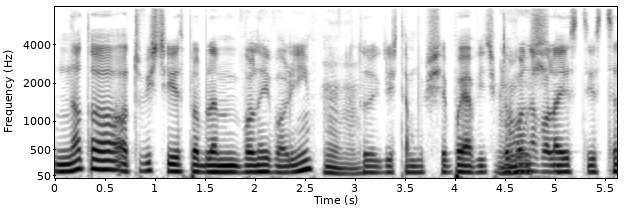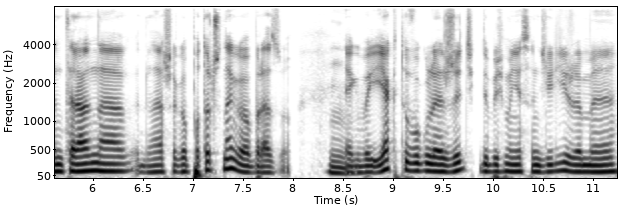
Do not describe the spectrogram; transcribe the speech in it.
no to oczywiście jest problem wolnej woli, hmm. który gdzieś tam musi się pojawić, bo no wolna wola jest, jest centralna dla naszego potocznego obrazu. Hmm. Jakby jak tu w ogóle żyć, gdybyśmy nie sądzili, że my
